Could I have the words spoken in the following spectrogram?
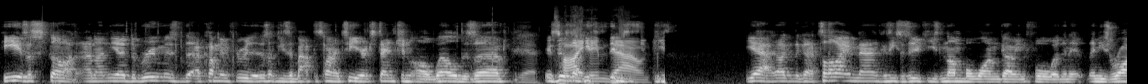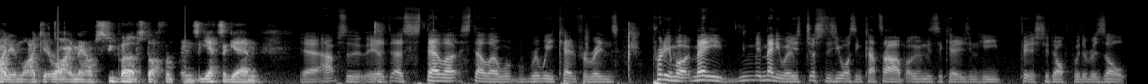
he is a stud, and uh, you know the rumors that are coming through that looks like he's about to sign a two-year extension are well deserved. Yeah, it tie like him down. He's, yeah, like they're going to tie him down because he's Suzuki's number one going forward, and, it, and he's riding like it right now. Superb stuff from Rins yet again. Yeah, absolutely. A, a, stellar, stellar weekend for Rins. Pretty much, many, in many ways, just as he was in Qatar, but on this occasion, he finished it off with a result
